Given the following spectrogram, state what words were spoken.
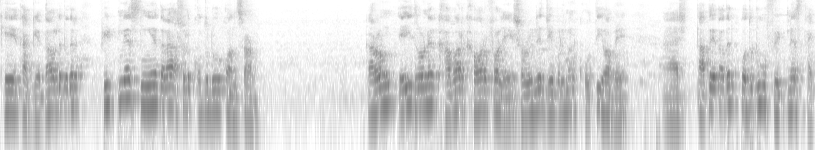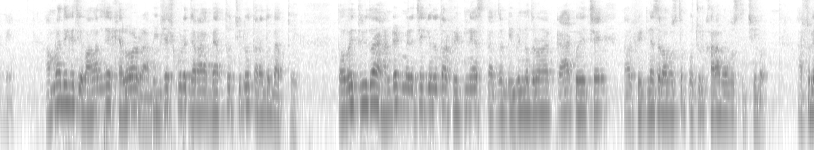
খেয়ে থাকে, তাহলে তাদের ফিটনেস নিয়ে তারা আসলে কতটুকু কনসার্ন কারণ এই ধরনের খাবার খাওয়ার ফলে শরীরের যে পরিমাণ ক্ষতি হবে তাতে তাদের কতটুকু ফিটনেস থাকবে। আমরা দেখেছি বাংলাদেশের খেলোয়াড়রা, বিশেষ করে যারা ব্যর্থ ছিল, তারা তো ব্যর্থই। তবে হৃদয় হান্ড্রেড মেরেছে, কিন্তু তার ফিটনেস তার বিভিন্ন ধরনের ক্র্যাক হয়েছে, তার ফিটনেসের অবস্থা প্রচুর খারাপ অবস্থা ছিল। আসলে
